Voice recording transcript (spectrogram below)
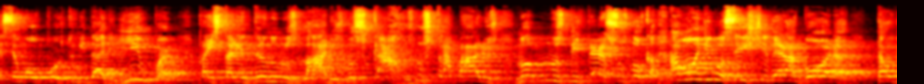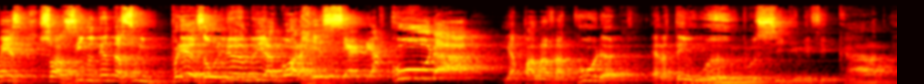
Essa é uma oportunidade ímpar para estar entrando nos lares, nos carros, nos trabalhos, no, nos diversos locais, aonde você estiver agora, talvez sozinho dentro da sua empresa, olhando e agora recebe a cura. E a palavra cura, ela tem um amplo significado.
